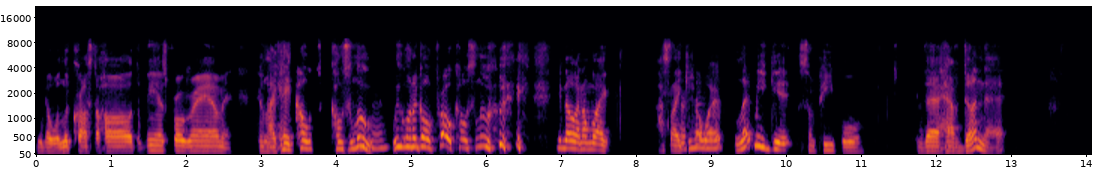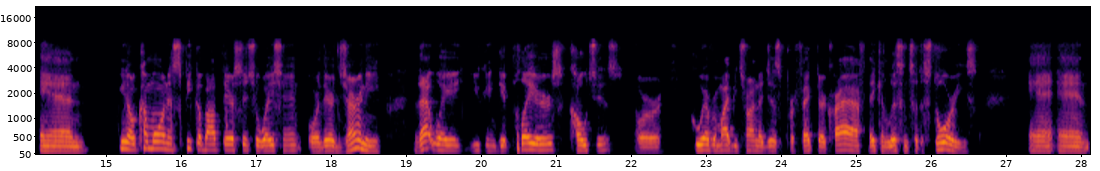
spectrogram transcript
you know, would look across the hall at the men's program and they're like, Hey, coach, coach Lou, mm-hmm. we want to go pro, coach Lou. you know, and I'm like, I was like, For you sure. know what? Let me get some people that have done that and you know, come on and speak about their situation or their journey. That way you can get players, coaches, or whoever might be trying to just perfect their craft, they can listen to the stories and and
